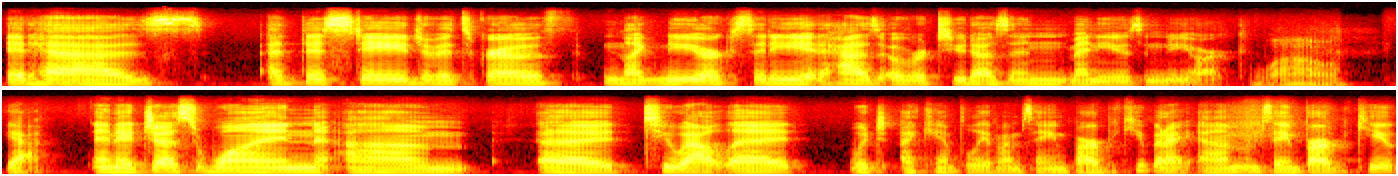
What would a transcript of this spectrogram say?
It has at this stage of its growth, like New York City, it has over two dozen menus in New York. Wow. Yeah, and it just won um, a two outlet, which I can't believe I'm saying barbecue, but I am. I'm saying barbecue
